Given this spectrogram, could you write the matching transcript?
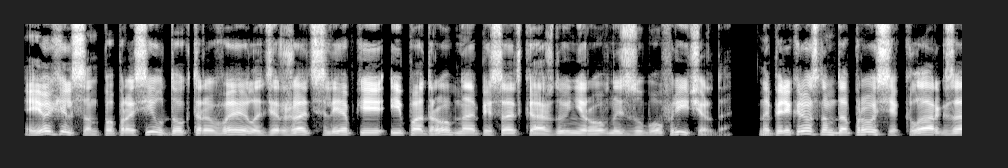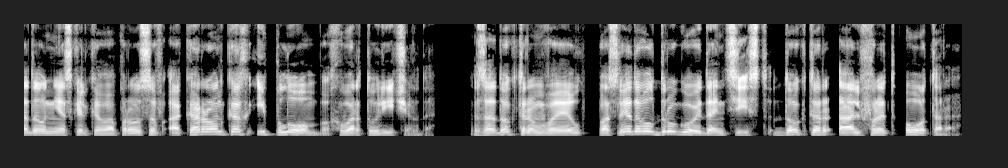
Йохельсон попросил доктора Вейла держать слепки и подробно описать каждую неровность зубов Ричарда. На перекрестном допросе Кларк задал несколько вопросов о коронках и пломбах во рту Ричарда. За доктором Вейл последовал другой дантист, доктор Альфред Оттера,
